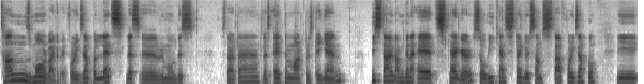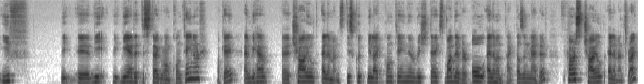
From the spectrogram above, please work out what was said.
tons more by the way. For example, let's let's uh, remove this start and let's add the markers again. This time I'm gonna add stagger so we can stagger some stuff. For example, if we, uh, we, we added the stagger on container, okay? And we have uh, child elements. This could be like container, rich text, whatever, all element type, doesn't matter. First child element, right?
